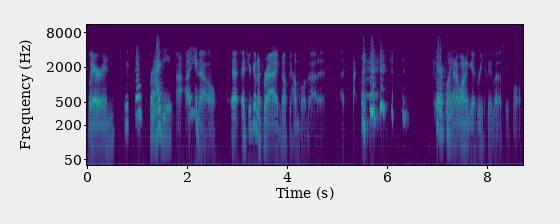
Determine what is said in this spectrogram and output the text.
wherein You're so braggy. uh, you know uh, if you're gonna brag, don't be humble about it. I, I, Fair point. I don't want to get retweeted by those people.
